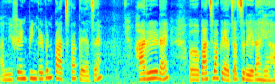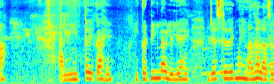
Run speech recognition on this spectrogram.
आणि फेंट पिंक आहे पण पाच पाकळ्याचा आहे. हा रेड आहे. पाच पाकळ्याचाच रेड आहे हा. आणि इथं एक आहे. ही कटिंग लावलेली आहे. जस्ट एक महिना झाला असेल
